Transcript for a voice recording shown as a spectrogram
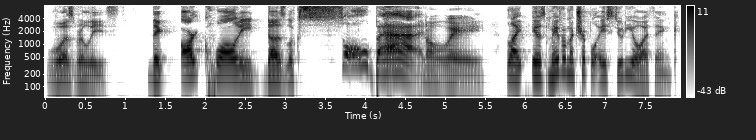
was released." The art quality does look so bad. no way. Like it was made from a triple A studio, I think.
